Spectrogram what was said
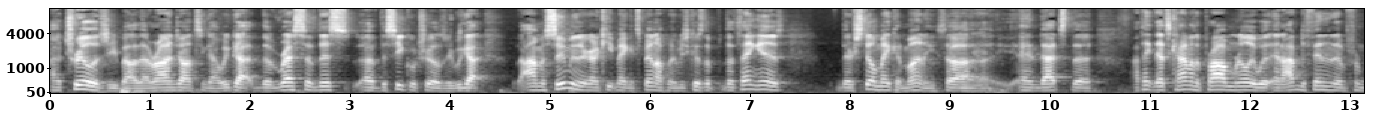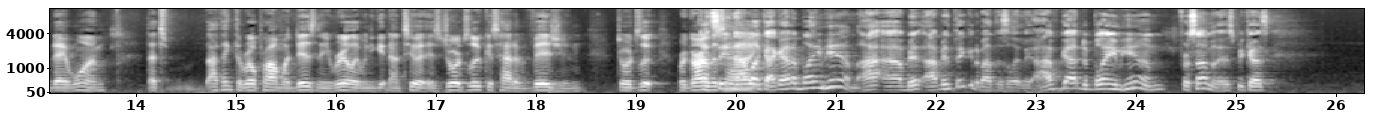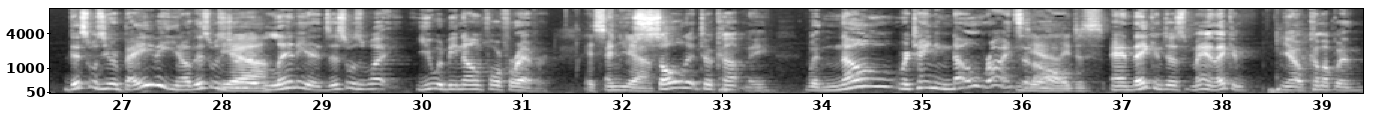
a trilogy by that Rian Johnson guy. We've got the rest of this of the sequel trilogy. We got. I'm assuming they're going to keep making spin-off movies because the the thing is, they're still making money. So uh, and that's the. I think that's kind of the problem, really. With and I've defended them from day one. That's I think the real problem with Disney, really, when you get down to it, is George Lucas had a vision. George Lucas, And regardless see now, look, I got to blame him. I, I've been I've been thinking about this lately. I've got to blame him for some of this because this was your baby. You know, this was Yeah. your lineage. This was what you would be known for forever. It's- and you yeah. sold it to a company with no retaining no rights at Yeah, all. just- and they can just man, they can you know come up with.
